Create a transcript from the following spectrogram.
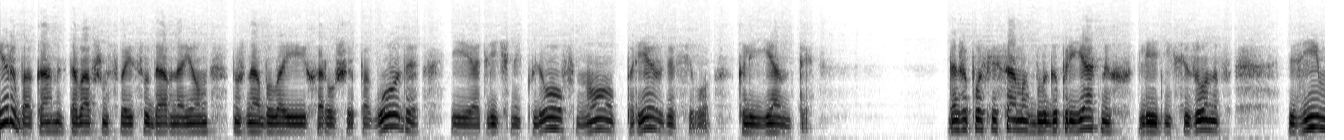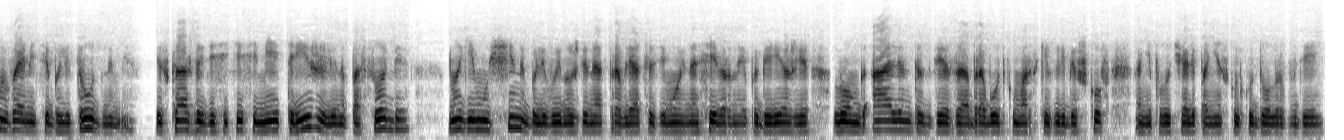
И рыбакам, сдававшим свои суда в наем, нужна была и хорошая погода, и отличный клев, но прежде всего клиенты. Даже после самых благоприятных летних сезонов зимы в Эмите были трудными. Из каждых десяти семей три жили на пособие. Многие мужчины были вынуждены отправляться зимой на северное побережье Лонг-Айленда, где за обработку морских гребешков они получали по несколько долларов в день.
